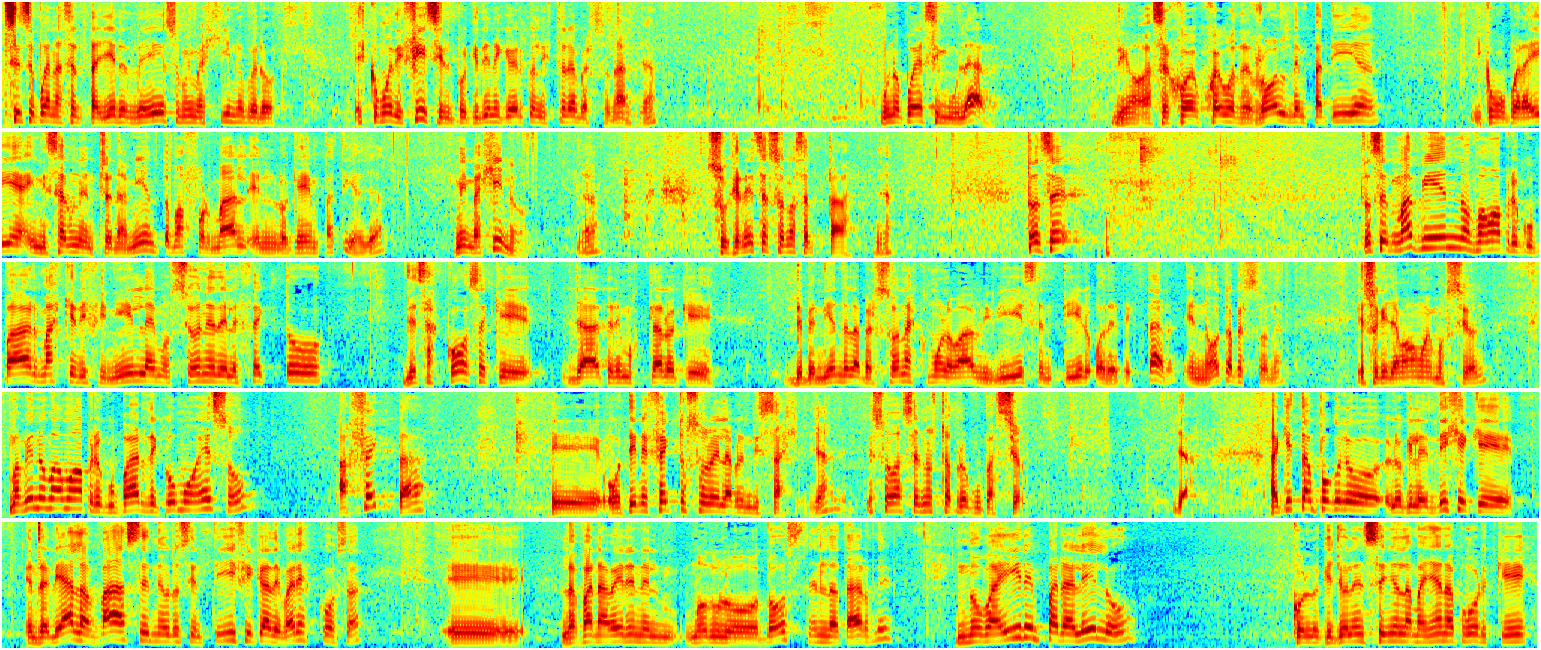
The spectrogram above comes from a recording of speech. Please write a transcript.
Sí se pueden hacer talleres de eso, me imagino, pero es como difícil porque tiene que ver con la historia personal. ¿ya? Uno puede simular, digamos, hacer juegos de rol, de empatía, y como por ahí iniciar un entrenamiento más formal en lo que es empatía. ¿ya? Me imagino. ¿ya? Sugerencias son aceptadas. ¿ya? Entonces, entonces, más bien nos vamos a preocupar más que definir las emociones del efecto de esas cosas que ya tenemos claro que dependiendo de la persona es cómo lo va a vivir, sentir o detectar en otra persona, eso que llamamos emoción, más bien nos vamos a preocupar de cómo eso afecta eh, o tiene efectos sobre el aprendizaje. ¿ya? Eso va a ser nuestra preocupación. Ya. Aquí está un poco lo, que les dije que en realidad las bases neurocientíficas de varias cosas eh, las van a ver en el módulo 2 en la tarde no va a ir en paralelo con lo que yo le enseño en la mañana porque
